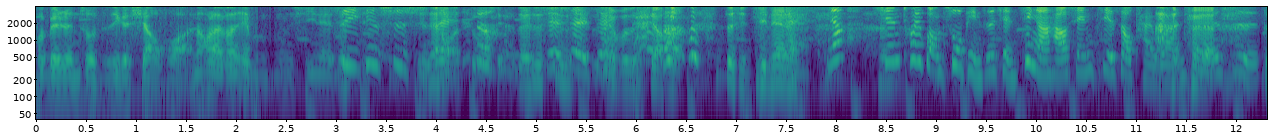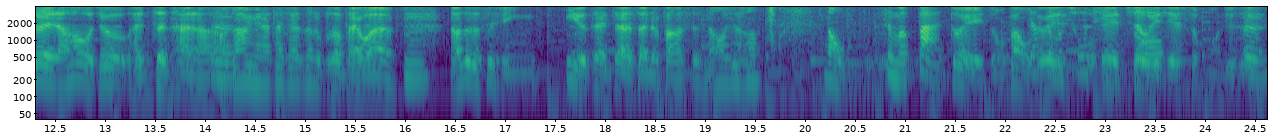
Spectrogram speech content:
会被认错，只是一个笑话，那后来发现哎。欸是是一件事实嘞，对，是 事实，又不是笑话。这是今天嘞。你要先推广作品之前，竟然还要先介绍台湾，对，是。对，然后我就很震撼啊，我说啊，原来大家真的不知道台湾。嗯。然后这个事情一而再，再而三的发生，然后我就说，那我怎么办？对，怎么办？我可以，我可以做一些什么？就是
